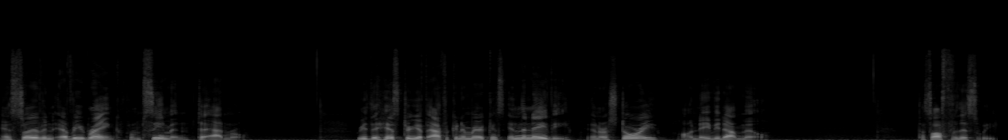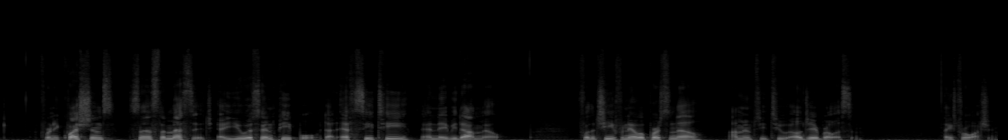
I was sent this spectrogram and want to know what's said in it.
and serve in every rank from seaman to admiral. Read the history of African Americans in the Navy in our story on Navy.mil. That's all for this week. For any questions, send us a message at usnpeople.fct at Navy.mil. For the Chief of Naval Personnel, I'm MC2 LJ Burleson. Thanks for watching.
